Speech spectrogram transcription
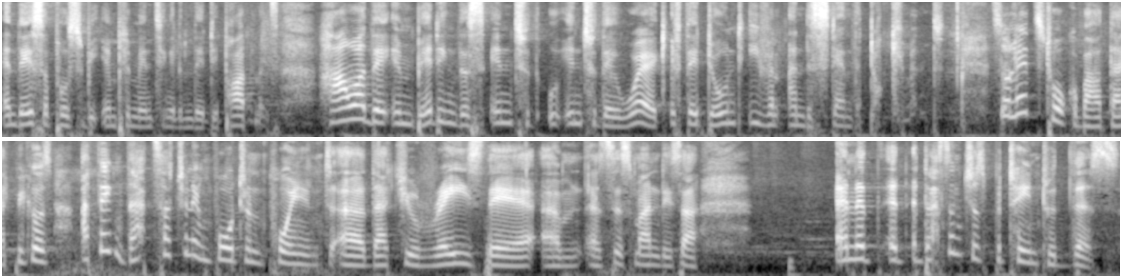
and they're supposed to be implementing it in their departments. How are they embedding this into into their work if they don't even understand the document? So let's talk about that because I think that's such an important point uh, that you raise there, um, Sis Mandisa. And it, it, it, doesn't just pertain to this,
